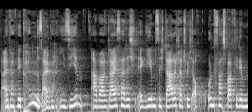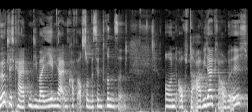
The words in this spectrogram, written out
einfach, wir können das einfach easy, aber gleichzeitig ergeben sich dadurch natürlich auch unfassbar viele Möglichkeiten, die bei jedem ja im Kopf auch so ein bisschen drin sind. Und auch da wieder, glaube ich,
